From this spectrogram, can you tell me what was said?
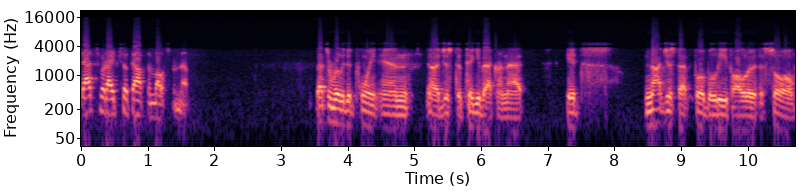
that's what I took out the most from them. That's a really good point, and uh, just to piggyback on that, it's not just that full belief all the way with the soul,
